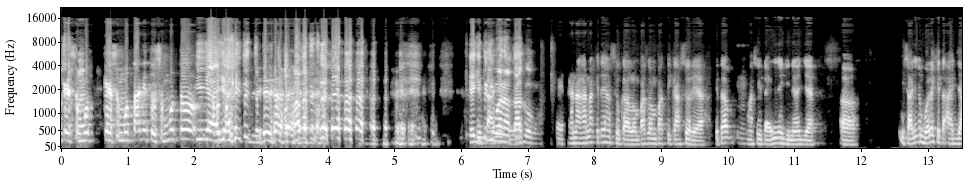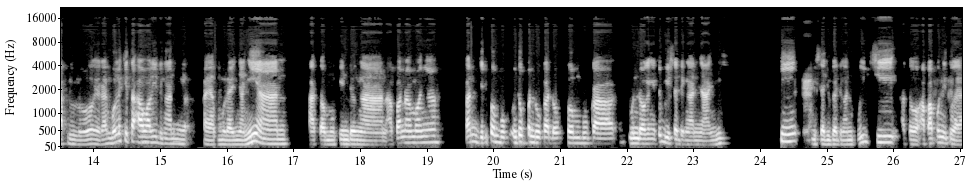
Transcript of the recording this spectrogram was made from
kayak supaya- semut kayak semut tadi tuh semut tuh. Iya iya itu cepet, cepet banget itu. Kayak gitu Kita gimana gitu ya. kagung Eh, anak-anak kita yang suka lompat-lompat di kasur ya kita Hmm. masih tahunya gini aja Eh, misalnya boleh kita ajak dulu ya kan? Boleh kita awali dengan kayak mulai nyanyian atau mungkin dengan apa namanya kan jadi pembu- untuk pembuka do- pembuka mendongeng itu bisa dengan nyanyi bisa juga dengan puisi atau apa pun itu ya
